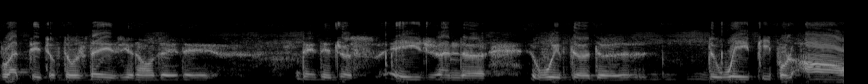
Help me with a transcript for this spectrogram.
Brad Pitt of those days you know they they they, they just age and uh, with the, the the way people are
